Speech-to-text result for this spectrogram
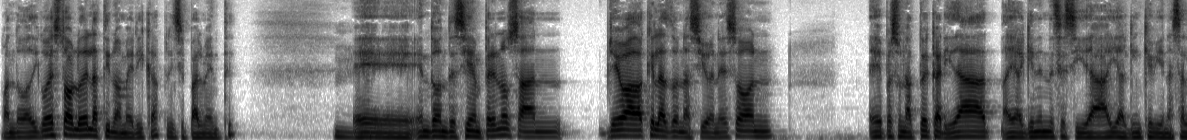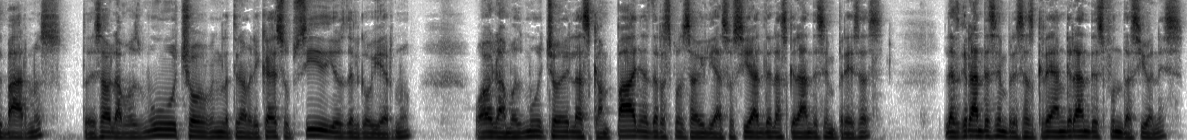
cuando digo esto hablo de Latinoamérica principalmente, mm. eh, en donde siempre nos han llevado a que las donaciones son eh, pues un acto de caridad, hay alguien en necesidad, hay alguien que viene a salvarnos. Entonces hablamos mucho en Latinoamérica de subsidios del gobierno o hablamos mucho de las campañas de responsabilidad social de las grandes empresas. Las grandes empresas crean grandes fundaciones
